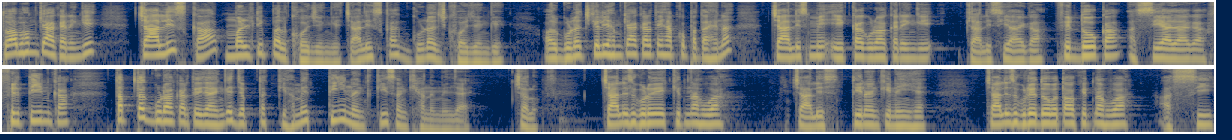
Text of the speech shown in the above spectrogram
तो अब हम क्या करेंगे? चालीस का मल्टीपल खोजेंगे, चालीस का गुणज खोजेंगे। और गुणज के लिए हम क्या करते हैं, आपको पता है ना? चालीस में एक का गुणा करेंगे, चालीस ही आएगा, फिर दो का, अस्सी आ जाएगा, फिर तीन का तब तक गुणा करते जाएँगे जब तक कि हमें तीन अंक की संख्या न मिल जाए। चलो, चालीस गुड़े एक कितना हुआ? चालीस तीन अंक की नहीं है। चालीस गुड़े दो बताओ कितना हुआ? अस्सी,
